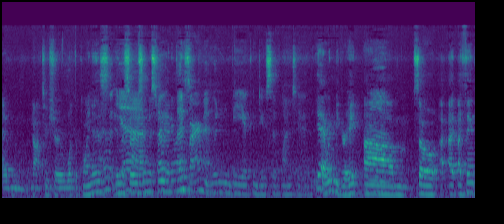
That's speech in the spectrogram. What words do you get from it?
I'm not too sure what the point is Uh, in yeah, the service industry, that anyways. environment wouldn't be a conducive one to. Yeah, it wouldn't be great. Yeah. Um, so I, I think,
